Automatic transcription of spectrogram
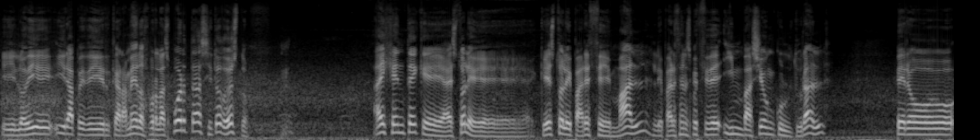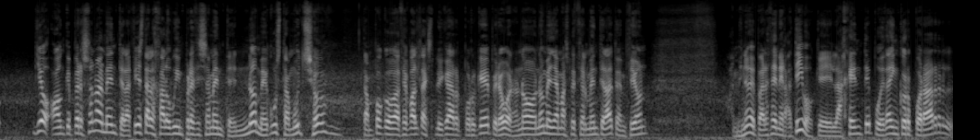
y lo de ir a pedir caramelos por las puertas y todo esto. Hay gente que a esto le que esto le parece mal, le parece una especie de invasión cultural, pero yo, aunque personalmente la fiesta del Halloween precisamente no me gusta mucho, tampoco hace falta explicar por qué, pero bueno, no, no me llama especialmente la atención. A mí no me parece negativo que la gente pueda incorporar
